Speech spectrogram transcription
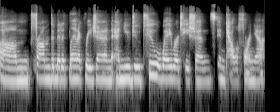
um, from the Mid Atlantic region and you do two away rotations in California.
